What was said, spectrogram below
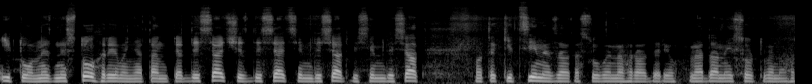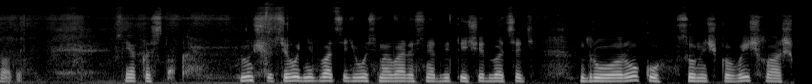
І то не, не 100 гривень, а там 50, 60, 70, 80. Отакі ціни зараз у виноградарів на даний сорт винограду. Якось так. Ну що, сьогодні 28 вересня 2022 року. Сонечко вийшло, аж,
